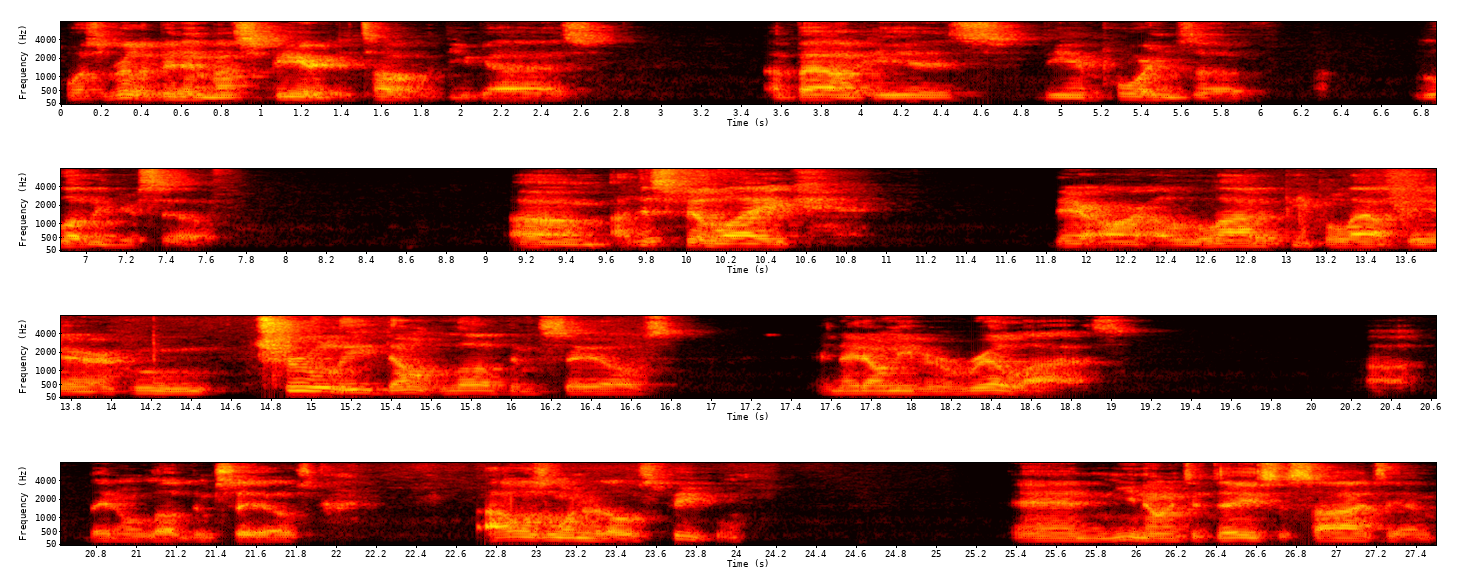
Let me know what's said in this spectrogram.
what's really been in my spirit to talk with you guys about is the importance of loving yourself. Um, I just feel like there are a lot of people out there who truly don't love themselves and they don't even realize uh, they don't love themselves. I was one of those people. And, you know, in today's society,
